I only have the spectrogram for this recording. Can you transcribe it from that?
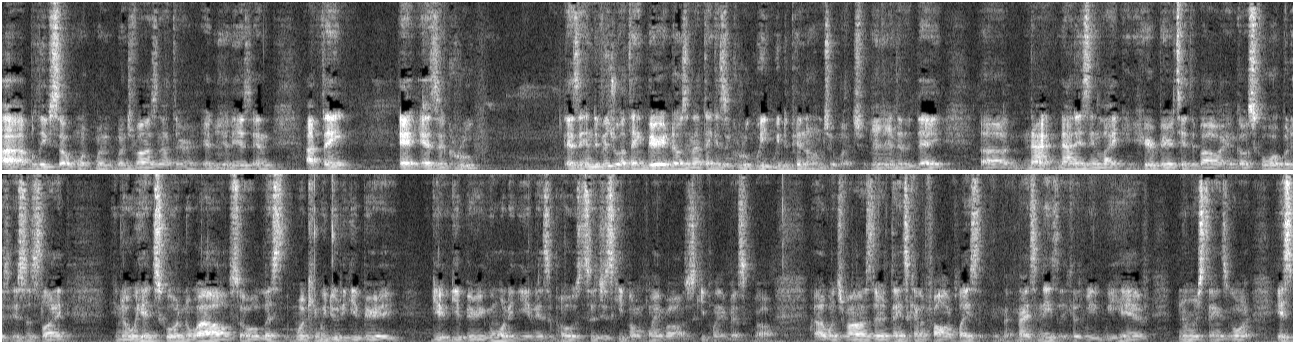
Uh, I believe so when, when, when Javon's not there. It, it is. And I think a, as a group, as an individual, I think Barry knows, and I think as a group, we, we depend on him too much. At the Mhm. end of the day, uh, not not as in like here Barry take the ball and go score, but it's, it's just like you know we hadn't scored in a while, so let's what can we do to get Barry get get Barry going again, as opposed to just keep on playing ball, just keep playing basketball. Uh, when Javon's there, things kind of fall in place nice and easily because we, we have numerous things going. It's,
